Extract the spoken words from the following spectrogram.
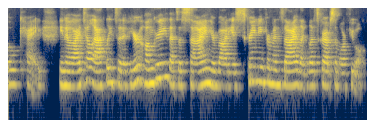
okay. You know i tell athletes that if you're hungry that's a sign your body is screaming from inside like let's grab some more fuel.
